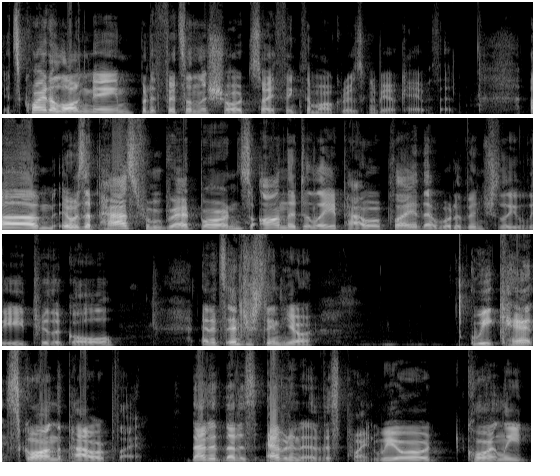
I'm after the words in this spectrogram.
It's quite a long name, but it fits on the short, so I think the marketer is going to be okay with it. Um, it was a pass from Brent Burns on the delayed power play that would eventually lead to the goal. And it's interesting here. We can't score on the power play. That, that is evident at this point. We are currently,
